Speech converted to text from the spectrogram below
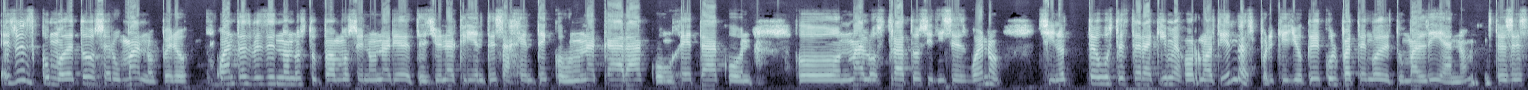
Eso es como de todo ser humano, pero ¿cuántas veces no nos topamos en un área de atención a clientes a gente con una cara, con jeta, con, con malos tratos y dices, bueno, si no te gusta estar aquí, mejor no atiendas, porque yo qué culpa tengo de tu mal día, ¿no? Entonces,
